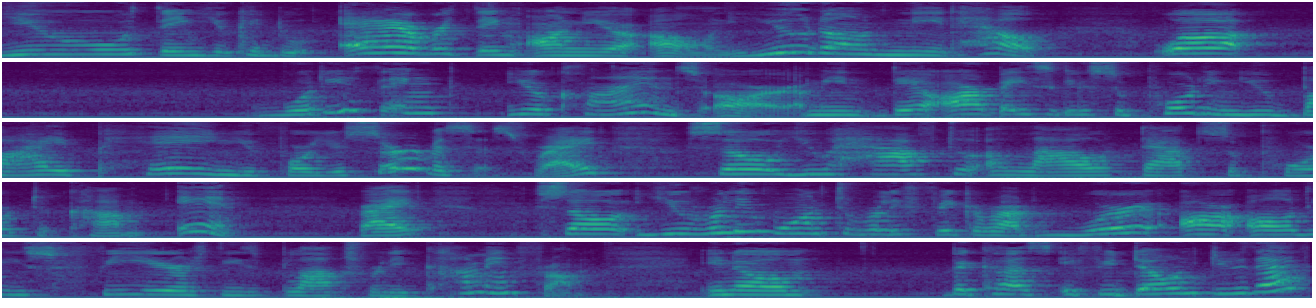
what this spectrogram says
you think you can do everything on your own. You don't need help. Well what do you think your clients are? I mean, they are basically supporting you by paying you for your services, right? So you have to allow that support to come in, right? So you really want to really figure out where are all these fears, these blocks really coming from? You know, because if you don't do that,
